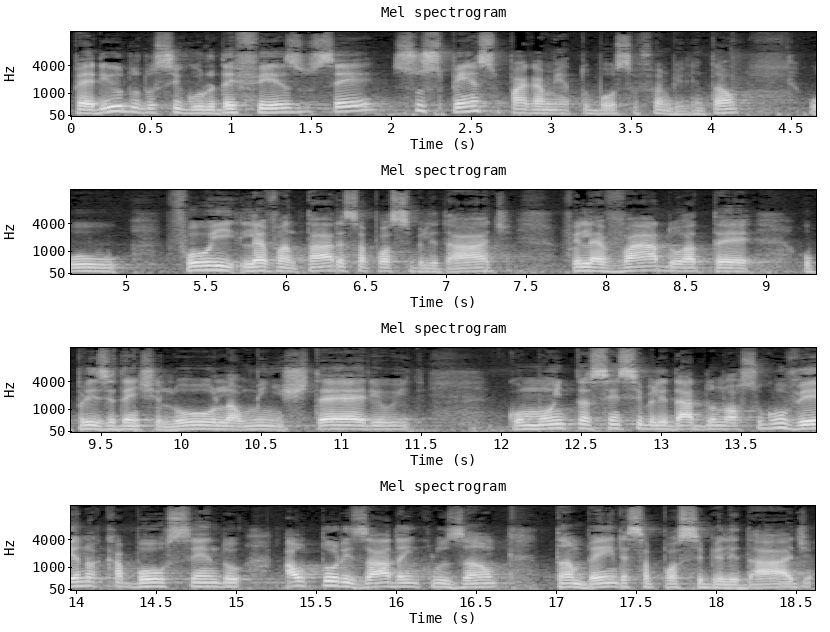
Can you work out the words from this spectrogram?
período do seguro defeso ser suspenso o pagamento do Bolsa Família. Então, o, foi levantada essa possibilidade, foi levado até o presidente Lula, o Ministério e com muita sensibilidade do nosso governo, acabou sendo autorizada a inclusão também dessa possibilidade.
